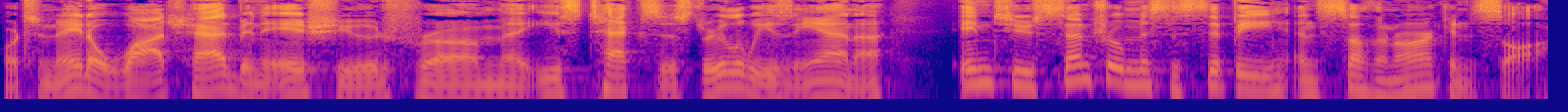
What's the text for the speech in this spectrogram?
A tornado watch had been issued from uh, East Texas through Louisiana into central Mississippi and southern Arkansas.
